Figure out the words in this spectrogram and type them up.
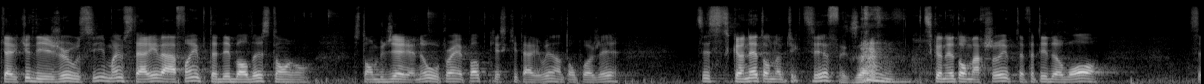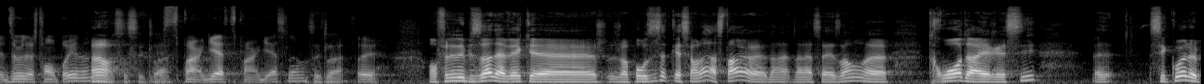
calcules des jeux aussi, même si tu arrives à la fin et tu as débordé sur ton, sur ton budget Renault ou peu importe ce qui est arrivé dans ton projet. Si tu connais ton objectif, Exact. tu connais ton marché et tu as fait tes devoirs, c'est dur de se tromper. Là. Ah non, ça c'est clair. Si tu prends un guess, tu prends un guess. C'est clair. On finit l'épisode avec. euh, je vais poser cette question-là à cette heure euh, dans, dans la saison euh, 3 de RSI. Euh, c'est quoi le,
